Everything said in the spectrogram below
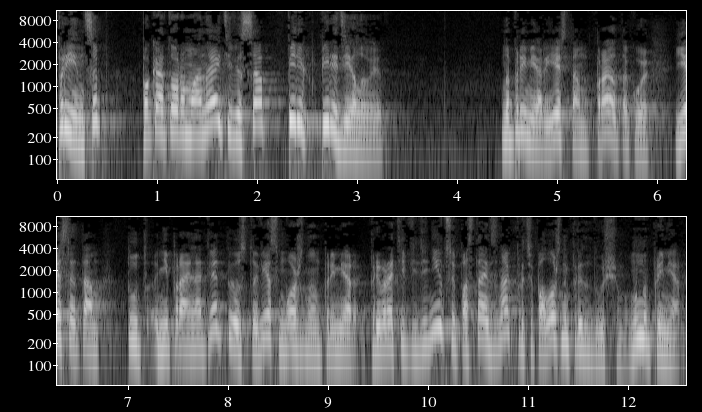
принцип, по которому она эти веса переделывает. Например, есть там правило такое, если там тут неправильный ответ появился, то вес можно, например, превратить в единицу и поставить знак противоположный предыдущему. Ну, например.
